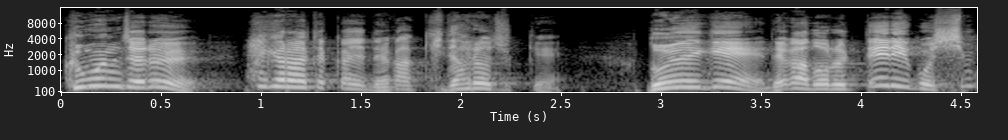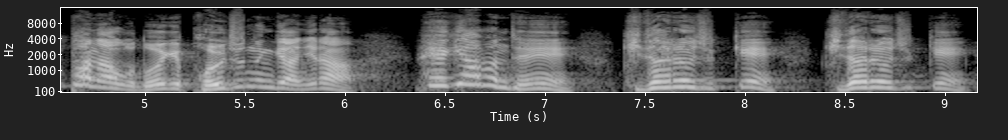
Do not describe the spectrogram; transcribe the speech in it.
그 문제를 해결할 때까지 내가 기다려 줄게. 너에게 내가 너를 때리고 심판하고 너에게 벌 주는 게 아니라 회개하면 돼. 기다려 줄게. 기다려 줄게.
